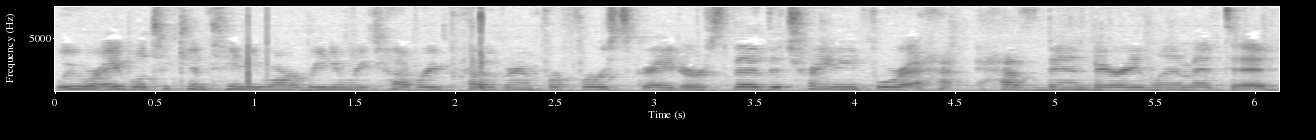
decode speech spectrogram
We were able to continue our reading recovery program for first graders, though the training for it ha- has been very limited,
